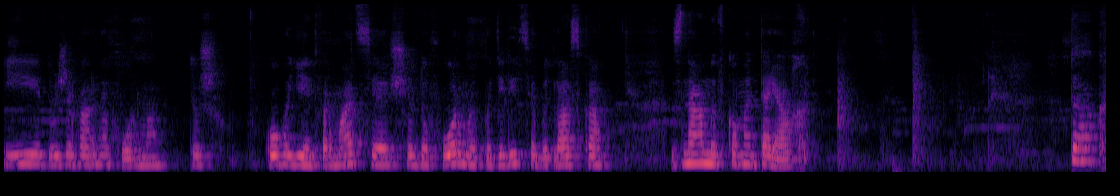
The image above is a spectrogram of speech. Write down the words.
і дуже гарна форма. Тож, у кого є інформація щодо форми, поділіться, будь ласка, з нами в коментарях. Так,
